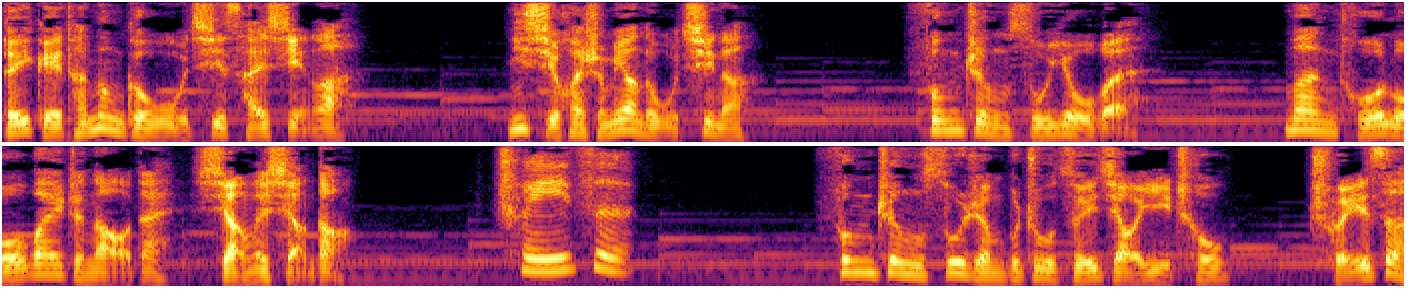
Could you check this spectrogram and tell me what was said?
得给他弄个武器才行啊！你喜欢什么样的武器呢？”风正苏又问。曼陀罗歪着脑袋想了想道：“锤子。”风正苏忍不住嘴角一抽：“锤子？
